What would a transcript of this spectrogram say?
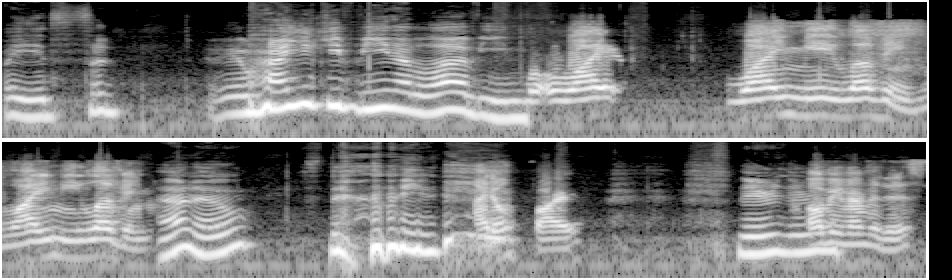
Wait, it's so... Why you keep being a loving? Why? Why me loving? Why me loving? I don't know. I mean, I don't fart. There, there. I'll remember this.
